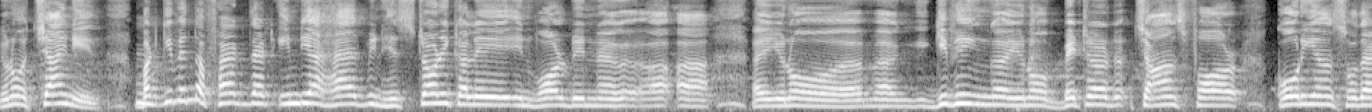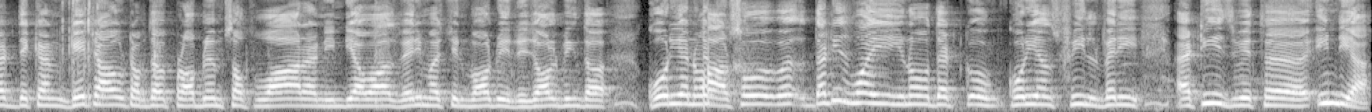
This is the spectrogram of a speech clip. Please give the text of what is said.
you know Chinese. Mm. But given the fact that India has been historically involved in uh, you know giving you know know, better chance for Koreans so that they can get out of the problems of war. And India was very much involved in resolving the Korean War. So uh, that is why, you know, that Koreans feel very at ease with uh, India.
